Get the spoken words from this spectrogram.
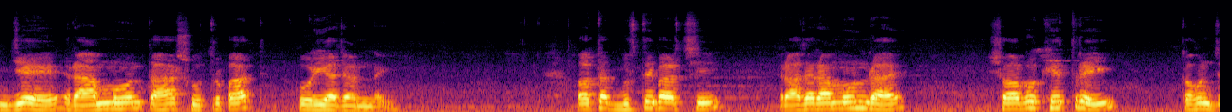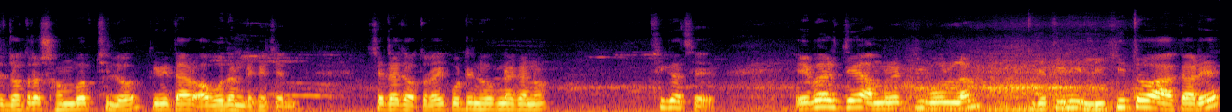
যে রামমোহন তাহার সূত্রপাত করিয়া যান নাই। অর্থাৎ বুঝতে পারছি, রাজা রামমোহন রায় সর্বক্ষেত্রেই তখন যতটা সম্ভব ছিল তিনি তার অবদান রেখেছেন। সেটা যতটাই কঠিন হোক না কেন, ঠিক আছে? এবার যে আমরা কি বললাম, যে তিনি লিখিত আকারে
